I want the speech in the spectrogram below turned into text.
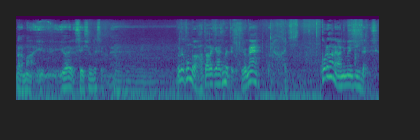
だからまあいいわゆる青春ですよね、それで今度は働き始めてですよね。はい。これがねアニメージ時代ですよ。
